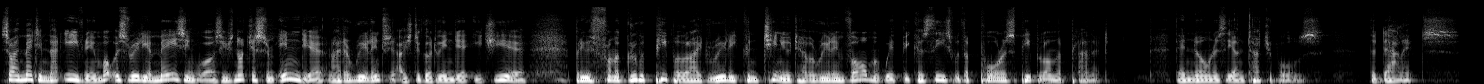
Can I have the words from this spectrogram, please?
so I met him that evening. What was really amazing was he was not just from India, and I had a real interest. I used to go to India each year, but he was from a group of people that I'd really continued to have a real involvement with because these were the poorest people on the planet. They're known as the untouchables, the Dalits.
